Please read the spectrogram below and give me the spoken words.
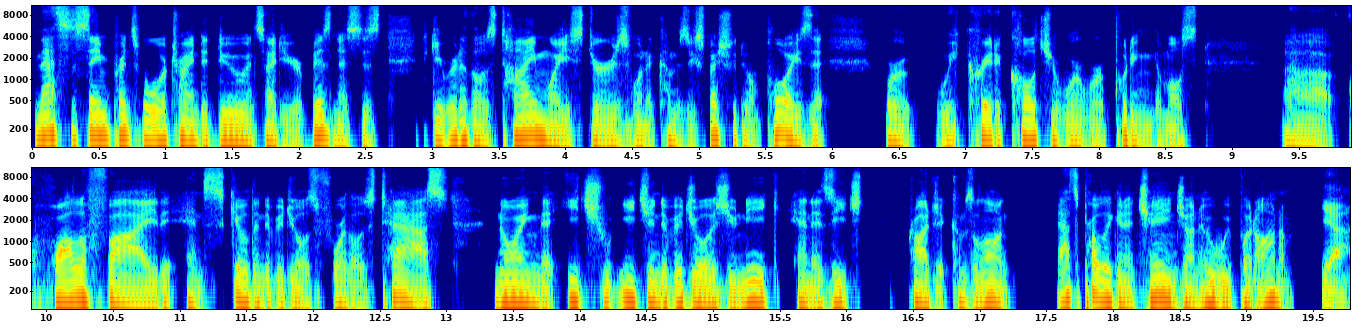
And that's the same principle we're trying to do inside of your business is to get rid of those time wasters when it comes especially to employees that where we create a culture where we're putting the most uh, qualified and skilled individuals for those tasks knowing that each each individual is unique and as each project comes along that's probably going to change on who we put on them yeah.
